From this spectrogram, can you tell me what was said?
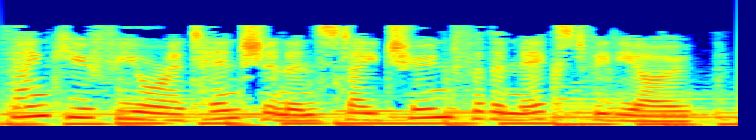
Thank you for your attention and stay tuned for the next video.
